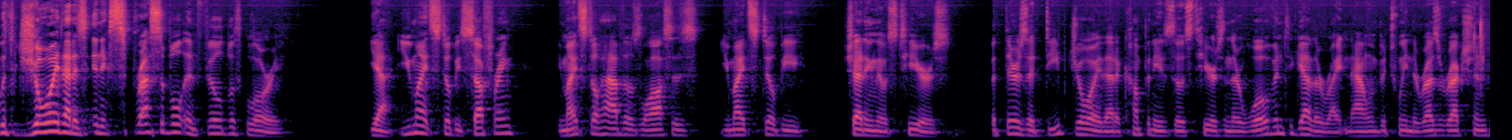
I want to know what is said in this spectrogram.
with joy that is inexpressible and filled with glory. Yeah, you might still be suffering. You might still have those losses. You might still be shedding those tears. But there's a deep joy that accompanies those tears, and they're woven together right now in between the resurrection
